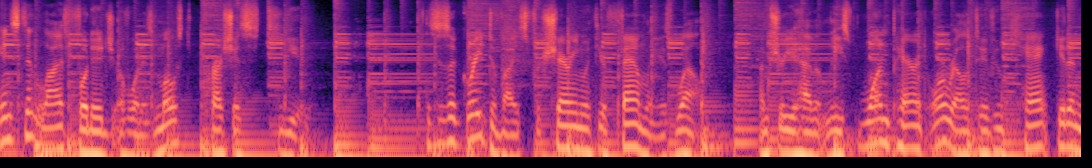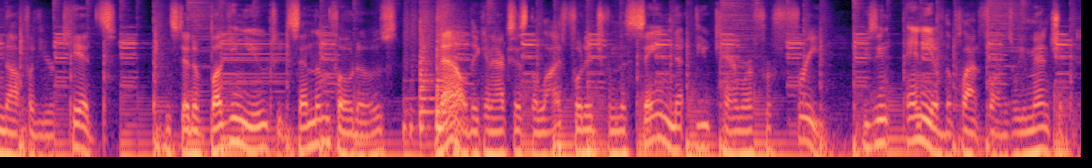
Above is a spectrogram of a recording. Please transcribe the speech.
Instant live footage of what is most precious to you. This is a great device for sharing with your family as well. I'm sure you have at least one parent or relative who can't get enough of your kids. Instead of bugging you to send them photos, now they can access the live footage from the same NetView camera for free using any of the platforms we mentioned.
